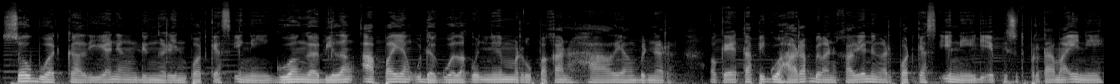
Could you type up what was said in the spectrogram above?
So buat kalian yang dengerin podcast ini, gue nggak bilang apa yang udah gue lakuin ini merupakan hal yang benar. Oke, okay? tapi gue harap dengan kalian dengar podcast ini di episode pertama ini,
